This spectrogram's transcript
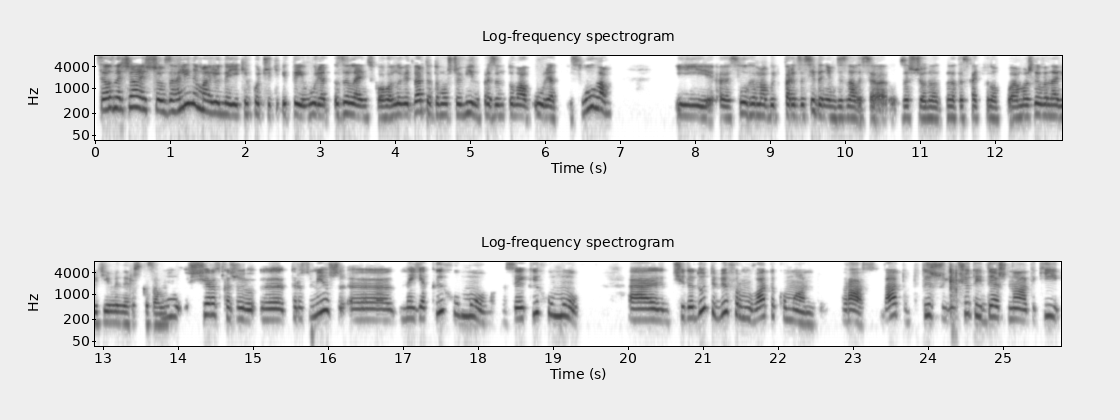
Це означає, що взагалі немає людей, які хочуть іти в уряд Зеленського. Ну відверто, тому що він презентував уряд і слугам, і е, слуги, мабуть, перед засіданням дізналися за що натискати кнопку, а можливо, навіть їм і не розказали. Ну, ще раз кажу, е, ти розумієш, е, на яких умовах, за яких умов, е, чи дадуть тобі формувати команду? Раз, да? тобто ти ж, якщо ти йдеш на такий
